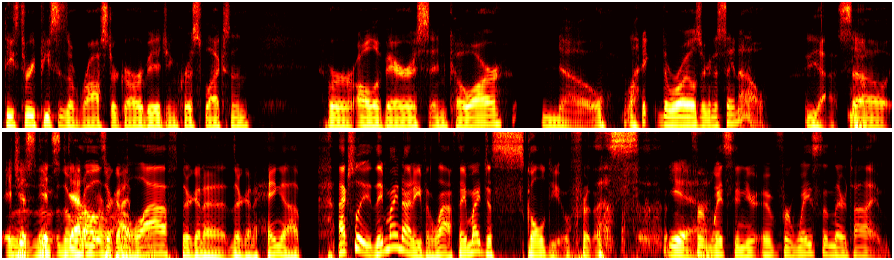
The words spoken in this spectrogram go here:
these three pieces of roster garbage and Chris Flexen for Olivares and kowar No. Like the Royals are going to say no. Yeah. So no. it just the, it's the Royals are going to laugh. They're gonna they're gonna hang up. Actually, they might not even laugh. They might just scold you for this. Yeah. for wasting your for wasting their time.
